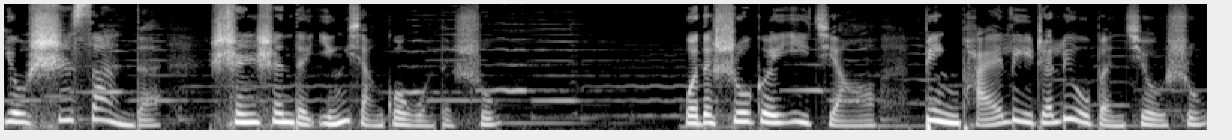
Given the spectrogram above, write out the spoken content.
又失散的、深深的影响过我的书。我的书柜一角并排立着六本旧书，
